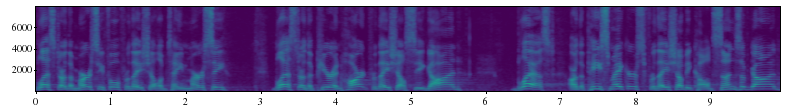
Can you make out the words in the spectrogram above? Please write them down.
Blessed are the merciful, for they shall obtain mercy. Blessed are the pure in heart, for they shall see God. Blessed are the peacemakers, for they shall be called sons of God.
